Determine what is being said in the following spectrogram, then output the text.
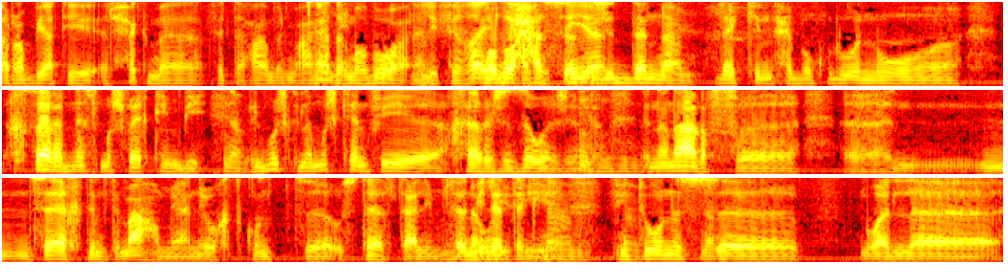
الرب يعطي الحكمة في التعامل مع نعم. هذا الموضوع اللي في غاية موضوع. حساس جدا نعم لكن نحب نقولوا إنه خساره الناس مش فايقين به نعم. المشكلة مش كان في خارج الزواج يعني أنا نعرف آه، آه، نساء خدمت معهم يعني وقت كنت آه، أستاذ تعليم ثانوي في نعم. في نعم. تونس نعم. ولا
